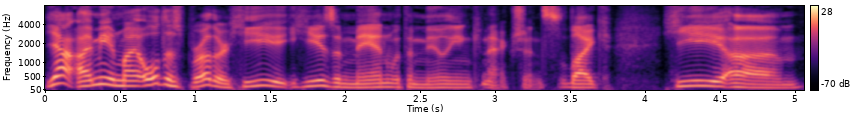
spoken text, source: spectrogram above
yeah i mean my oldest brother he he is a man with a million connections like he um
